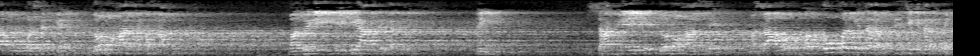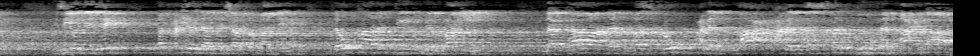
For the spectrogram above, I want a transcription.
آپ اوپر سے پھیریں دونوں ہاتھ سے مسا ہو بات ایک ہی ہاتھ سے کرتے نہیں۔ صاحب یہ ہے کہ دونوں ہاتھ سے مسا ہو اور اوپر کی طرف، نیچے کی طرف نہیں۔ اسی وجہ سے علی رضا شاہ فرماتے ہیں، لو كان الدين بالرأي لكان المسح على على الاسفل دون الاعلى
